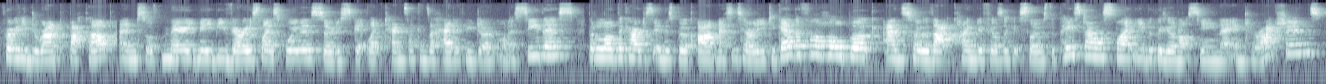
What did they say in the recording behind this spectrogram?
for everything to ramp back up and sort of maybe very slight spoilers, so just get like 10 seconds ahead if you don't want to see this. But a lot of the characters in this book aren't necessarily together for the whole book, and so that kind of feels like it slows the pace down slightly because you're not seeing their interactions.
